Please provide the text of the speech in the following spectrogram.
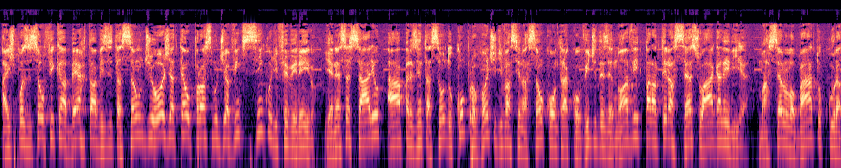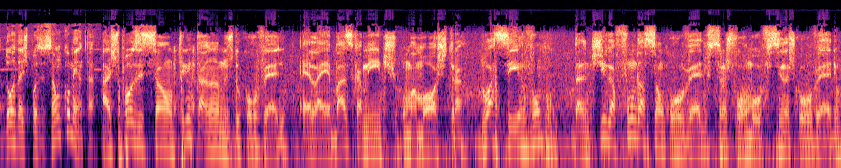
A exposição fica aberta à visitação de hoje até o próximo dia 25 de fevereiro e é necessário a apresentação do comprovante de vacinação contra a Covid-19 para ter acesso à galeria. Marcelo Lobato, curador da exposição, comenta. A exposição 30 anos do Corvo Velho, ela é basicamente uma mostra do acervo da antiga Fundação Corro Velho, se transformou Oficinas Corro Velho.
